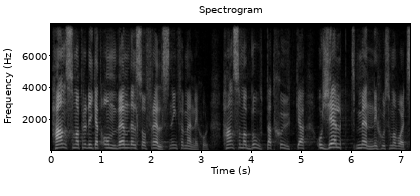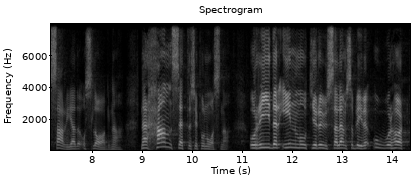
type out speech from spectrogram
han som har predikat omvändelse och frälsning för människor. Han som har botat sjuka och hjälpt människor som har varit sargade och slagna. När han sätter sig på en åsna och rider in mot Jerusalem så blir det oerhört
